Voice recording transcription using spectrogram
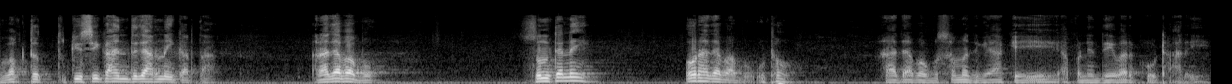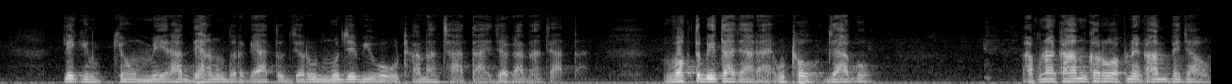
वक्त तो किसी का इंतज़ार नहीं करता। राजा बाबू, सुनते नहीं? ओ राजा बाबू, उठो। राजा बाबू समझ गया कि ये अपने देवर को उठा रही लेकिन क्यों मेरा ध्यान उधर गया तो ज़रूर मुझे भी वो उठाना चाहता है, जगाना चाहता है। वक्त बीता जा रहा है, उठो, जागो। अपना काम करो, अपने काम पे जाओ।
